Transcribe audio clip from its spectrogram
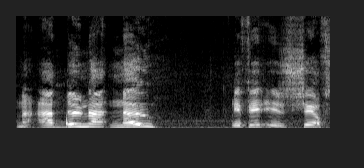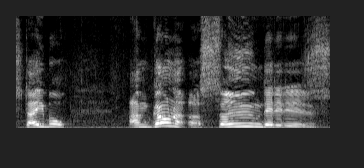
Now, I do not know if it is shelf stable. I'm going to assume that it is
